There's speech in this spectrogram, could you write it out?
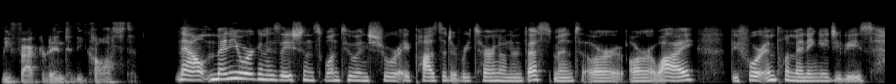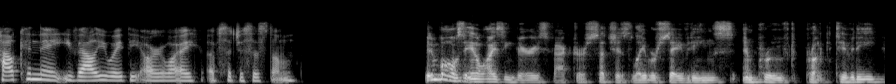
be factored into the cost. Now, many organizations want to ensure a positive return on investment or ROI before implementing AGVs. How can they evaluate the ROI of such a system? It involves analyzing various factors such as labor savings, improved productivity,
